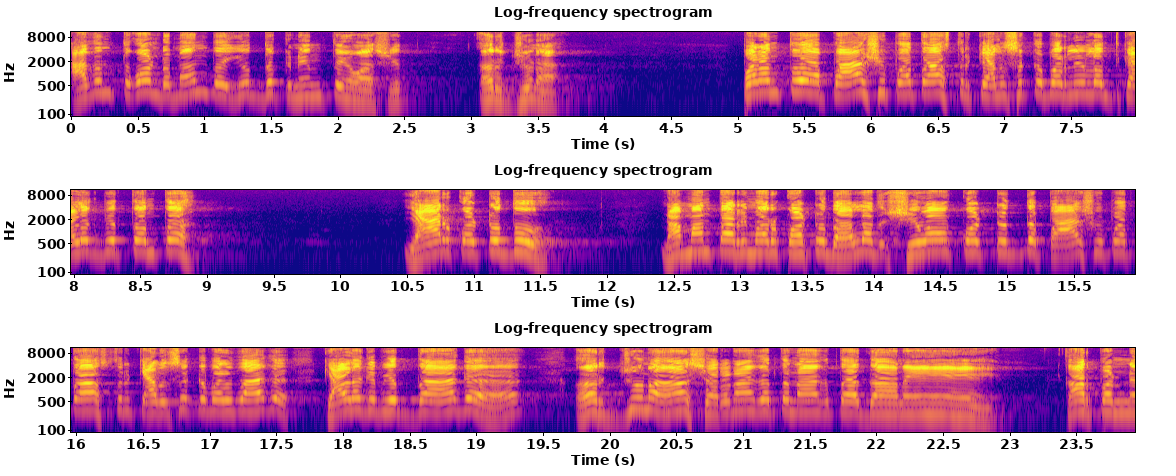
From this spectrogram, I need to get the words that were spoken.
ಅದನ್ನು ತಗೊಂಡು ಬಂದು ಯುದ್ಧಕ್ಕೆ ನಿಂತು ವಾಸಿ ಅರ್ಜುನ. ಪರಂತು ಆ ಪಾಶುಪತಾಸ್ತ್ರ ಕೆಲಸಕ್ಕೆ ಬರಲಿಲ್ಲ ಅಂತ ಕೆಳಗೆ ಬಿತ್ತಂತ. ಯಾರು ಕೊಟ್ಟದ್ದು? ನಮ್ಮಂಥ ರಿಮರು ಕೊಟ್ಟದ್ದು ಅಲ್ಲ ಶಿವ ಕೊಟ್ಟದ್ದು ಪಾಶುಪತಾಸ್ತ್ರ ಕೆಲಸಕ್ಕೆ ಬರೆದಾಗ, ಕೆಳಗೆ ಬಿದ್ದಾಗ ಅರ್ಜುನ ಶರಣಾಗತನಾಗ್ತಾ ಇದ್ದಾನೆ ಕಾರ್ಪಣ್ಯ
